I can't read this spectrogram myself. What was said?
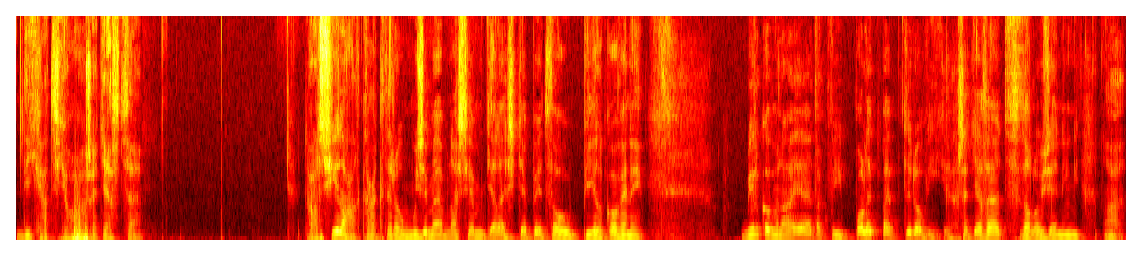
dýchacího řetězce. Další látka, kterou můžeme v našem těle štěpit, jsou bílkoviny. Bílkovina je takový polypeptidový řetězec založený na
